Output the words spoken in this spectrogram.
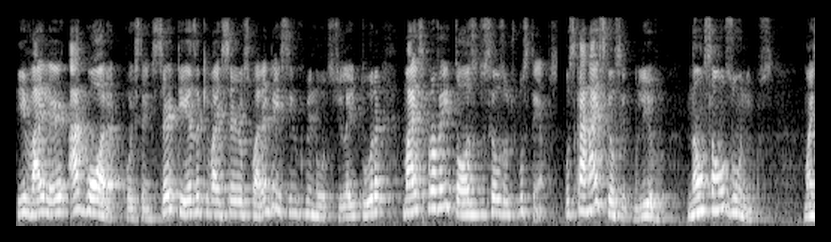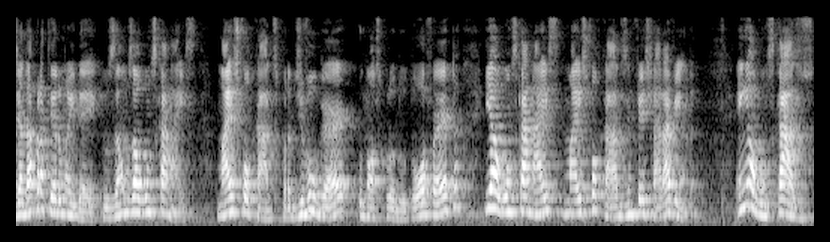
e vai ler agora, pois tenho certeza que vai ser os 45 minutos de leitura mais proveitosos dos seus últimos tempos. Os canais que eu cito no livro não são os únicos, mas já dá para ter uma ideia que usamos alguns canais mais focados para divulgar o nosso produto ou oferta e alguns canais mais focados em fechar a venda. Em alguns casos,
